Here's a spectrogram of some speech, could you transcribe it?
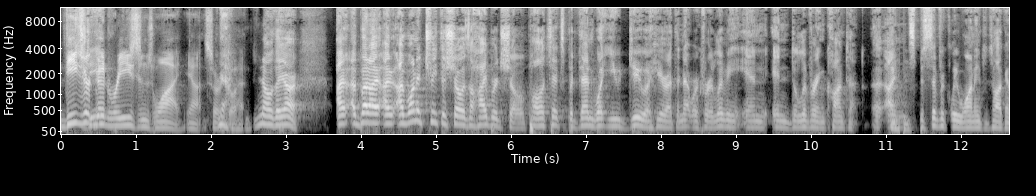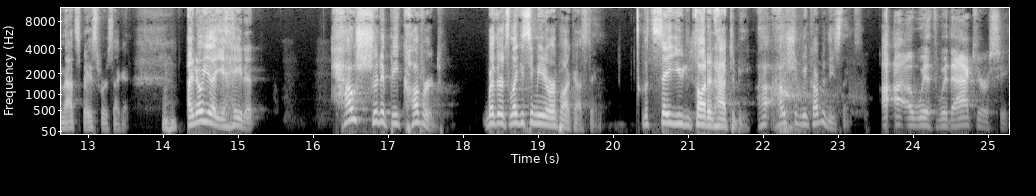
These are Do you- good reasons why. Yeah. Sorry. Yeah. Go ahead. no, they are. I, I- but I, I, I want to treat the show as a hybrid show of politics, but then what you do here at the network for a living in in delivering content. Uh, I'm specifically wanting to talk in that space for a 2nd Mhm. I know you that you hate it. How should it be covered? Whether it's legacy media or podcasting. Let's say you thought it had to be. How, how should we cover these things? I, I, with with accuracy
